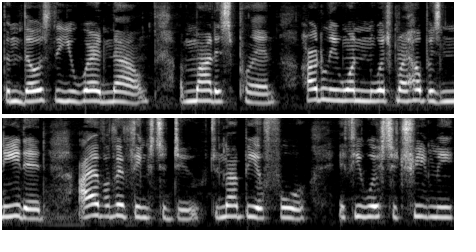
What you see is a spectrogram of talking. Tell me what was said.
than those that you wear now. A modest plan, hardly one in which my help is needed. I have other things to do. Do not be a fool. If you wish to treat me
